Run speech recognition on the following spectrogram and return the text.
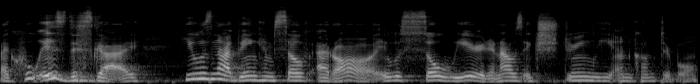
Like, who is this guy? he was not being himself at all. It was so weird, and I was extremely uncomfortable.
